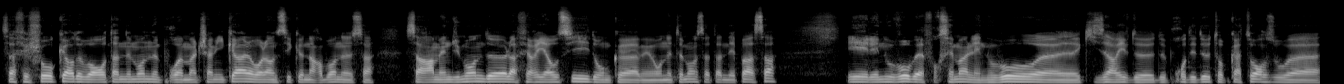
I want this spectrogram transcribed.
fait chaud au cœur de voir autant de monde pour un match amical. Voilà, on sait que Narbonne, ça, ramène du monde, la Feria aussi. Donc, euh, mais honnêtement, on ne s'attendait pas à ça. Et les nouveaux, ben forcément, les nouveaux, euh, qu'ils arrivent de, Pro D2, Top 14 ou, euh,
